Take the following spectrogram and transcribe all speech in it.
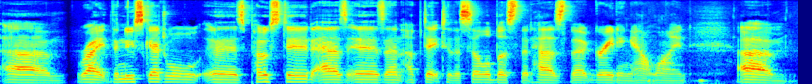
Um, right, the new schedule is posted, as is an update to the syllabus that has the grading outline. Um,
